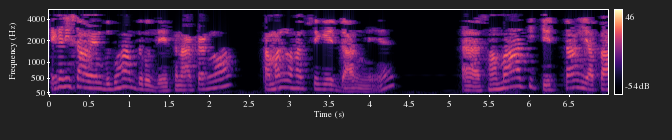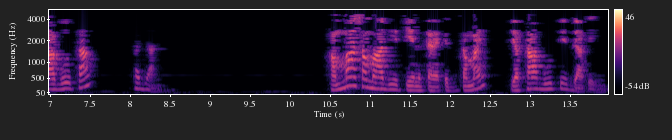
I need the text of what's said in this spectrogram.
ඒක නිසා මේ බුදුහාමුදුරුවෝ දේශනා කරනවා තමන් වහන්සේගේ ධර්මය සමාධි චිත්තං යථාභූතං සජන්න. සම්මා සමාධිය තියෙන තැනකදී තමයි යථා භූතයේ දකින්නේ.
